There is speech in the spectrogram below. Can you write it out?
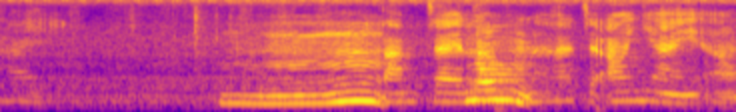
ใช่อืมตามใจเรานุ่มนะคะจะเอาใหญ่เอา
